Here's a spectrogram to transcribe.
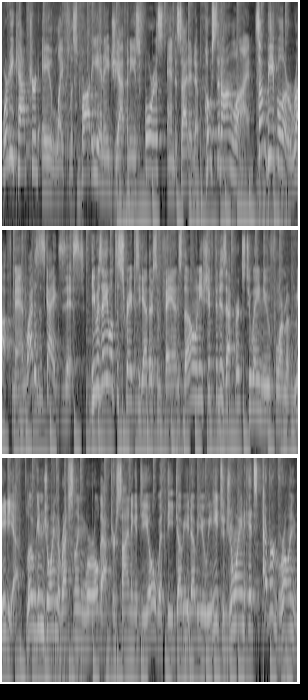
where he captured a lifeless body in a Japanese forest and decided to post it online. Some people are rough, man. Why does this guy exist? He was able to scrape together some fans though, and he shifted his efforts to a new form of media. Logan joined the wrestling world after signing a deal with the WWE to join its ever-growing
